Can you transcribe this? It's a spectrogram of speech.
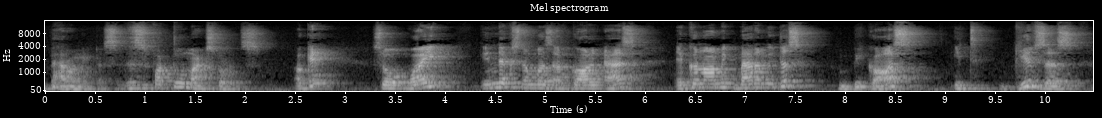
barometers. This is for two mark students. Okay. So why index numbers are called as economic barometers? Because it gives us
